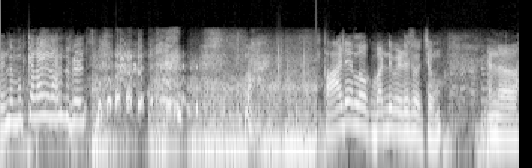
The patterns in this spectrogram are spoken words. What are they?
రెండు ముక్కలైనా ఉంది ఫ్రెండ్స్. పాడేరులో ఒక బండి పెట్టేసి వచ్చాము అండ్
